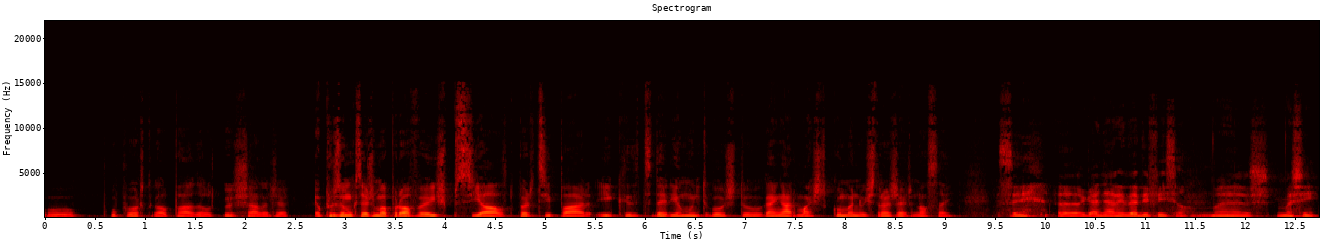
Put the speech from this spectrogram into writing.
o, o Portugal Paddle Challenger. Eu presumo que seja uma prova especial de participar e que te daria muito gosto ganhar mais que uma no estrangeiro, não sei. Sim, eh, ganhar ainda é difícil, mas, mas sim,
